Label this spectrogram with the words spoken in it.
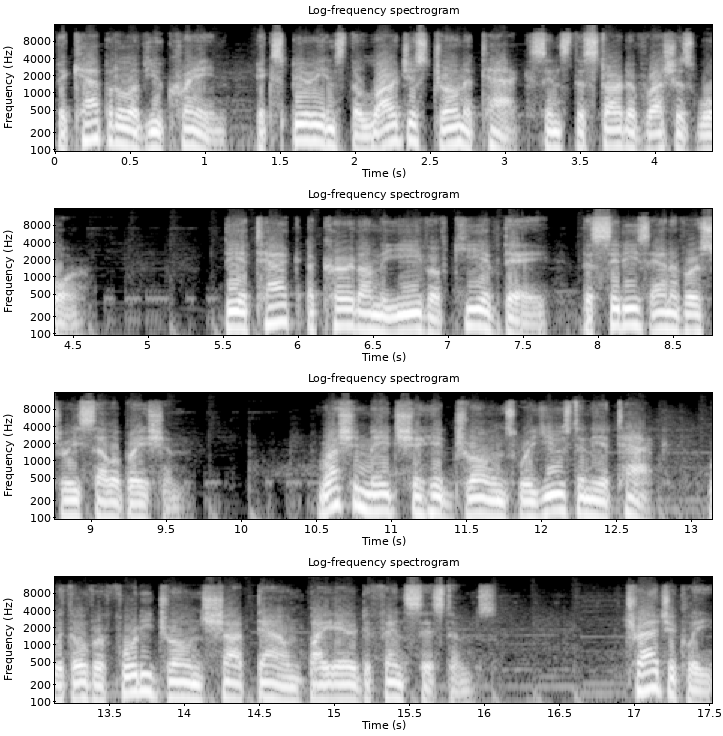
the capital of Ukraine, experienced the largest drone attack since the start of Russia's war. The attack occurred on the eve of Kiev Day, the city's anniversary celebration. Russian-made Shahed drones were used in the attack, with over 40 drones shot down by air defense systems. Tragically,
